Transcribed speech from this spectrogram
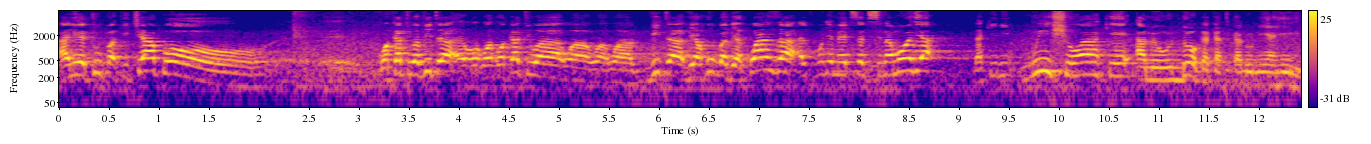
aliyetupa kichapo wakati wa vita wakati wa, wa, wa, wa vita vya huba vya kwanza 1991 lakini mwisho wake ameondoka katika dunia hii.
